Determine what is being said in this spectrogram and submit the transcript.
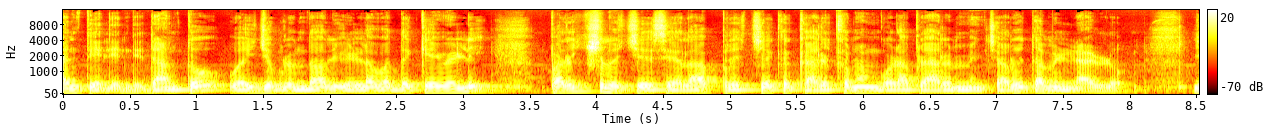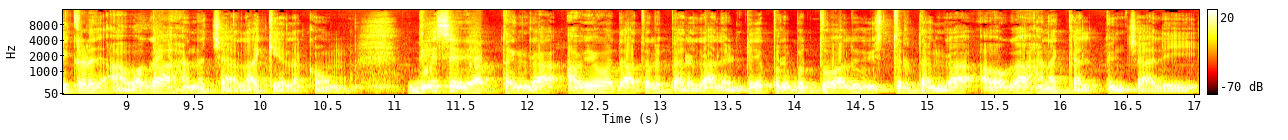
అని తేలింది. దాంతో వైద్య బృందాలు ఇళ్ళ వద్దకే వెళ్ళి పరీక్షలు చేసేలా ప్రత్యేక కార్యక్రమం కూడా ప్రారంభించారు తమిళనాడులో. ఇక్కడ అవగాహన చాలా కీలకం. దేశవ్యాప్తంగా అవయవదాతలు పెరగాలంటే ప్రభుత్వాలు విస్తృతంగా అవగాహన కల్పించాలి.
